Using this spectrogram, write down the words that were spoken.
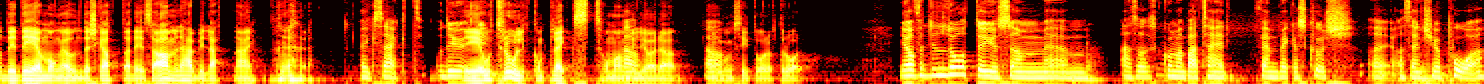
Och det är det många underskattar. Det är så ah, men det här blir lätt. Nej. Exakt. Du, det är otroligt komplext om man ja. vill göra framgångsrikt år efter år. Ja, för det låter ju som, um, alltså skulle man bara ta en fem veckors kurs uh, och sen mm. köra på.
